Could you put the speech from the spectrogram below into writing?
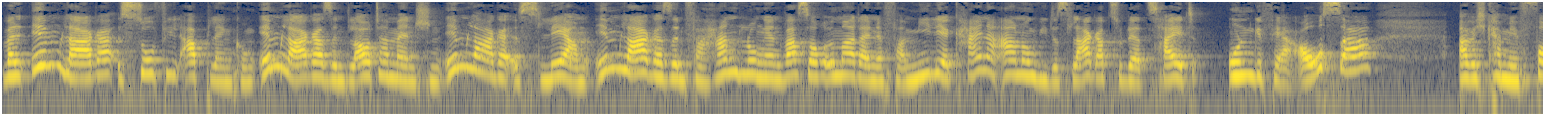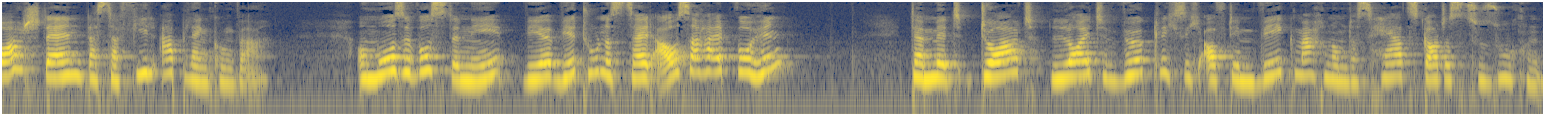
Weil im Lager ist so viel Ablenkung. Im Lager sind lauter Menschen. Im Lager ist Lärm. Im Lager sind Verhandlungen, was auch immer, deine Familie. Keine Ahnung, wie das Lager zu der Zeit ungefähr aussah. Aber ich kann mir vorstellen, dass da viel Ablenkung war. Und Mose wusste, nee, wir, wir tun das Zelt außerhalb wohin? damit dort Leute wirklich sich auf dem Weg machen, um das Herz Gottes zu suchen.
